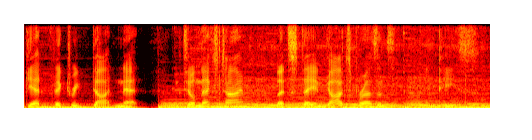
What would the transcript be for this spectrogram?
getvictory.net. Until next time, let's stay in God's presence peace.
